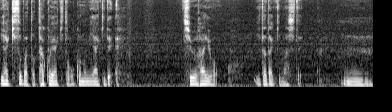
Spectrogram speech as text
焼きそばとたこ焼きとお好み焼きでチューハイをいただきまして。うん。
